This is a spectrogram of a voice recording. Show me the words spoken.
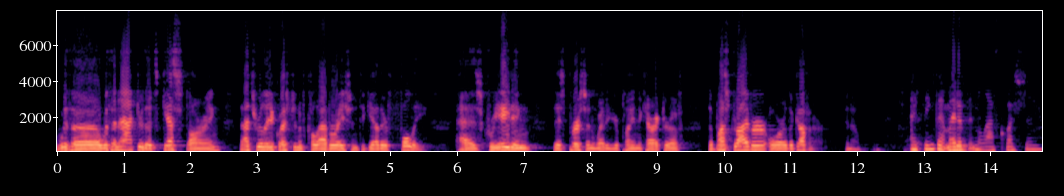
With a with an actor that's guest starring, that's really a question of collaboration together fully, as creating this person, whether you're playing the character of the bus driver or the governor, you know. I think that might have been the last question.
